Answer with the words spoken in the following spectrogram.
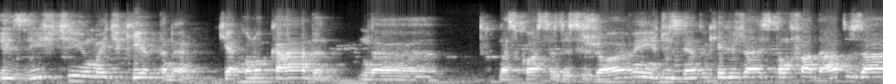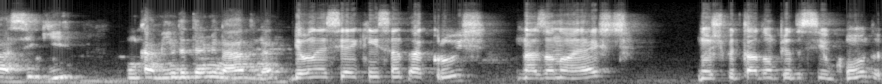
Existe uma etiqueta, né, que é colocada na, nas costas desses jovens, dizendo que eles já estão fadados a seguir um caminho determinado, né? Eu nasci aqui em Santa Cruz, na Zona Oeste, no Hospital Dom Pedro II,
